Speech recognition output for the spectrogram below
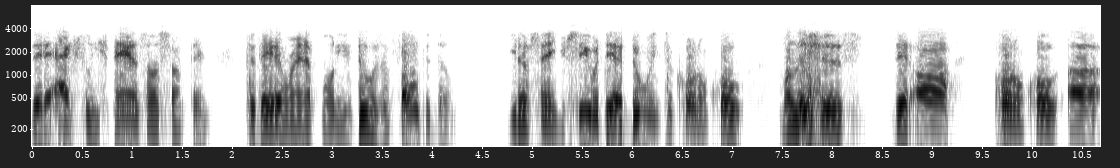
that it actually stands on something. Because they done ran up on these dudes and folded them. You know what I'm saying? You see what they're doing to quote unquote militias that are quote unquote uh,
